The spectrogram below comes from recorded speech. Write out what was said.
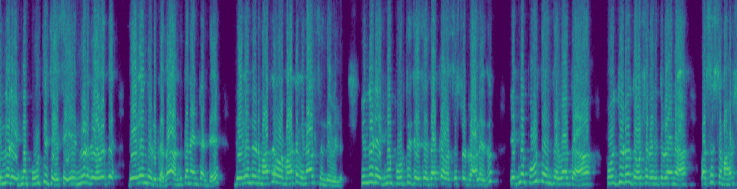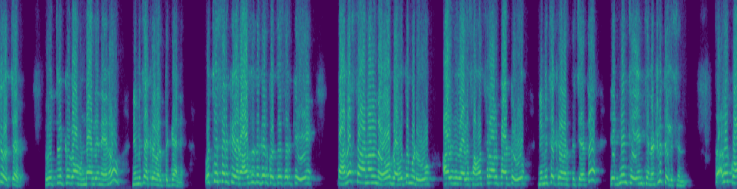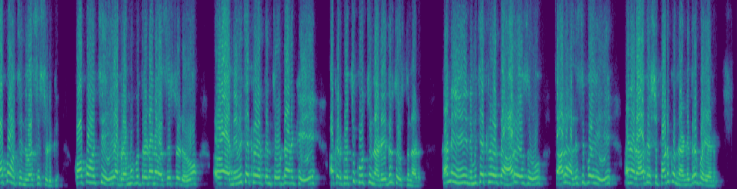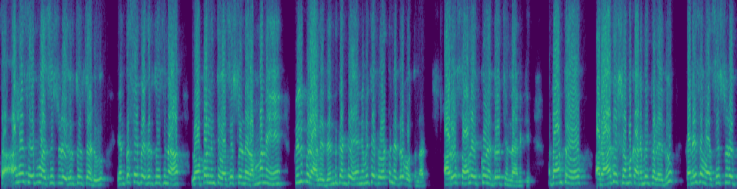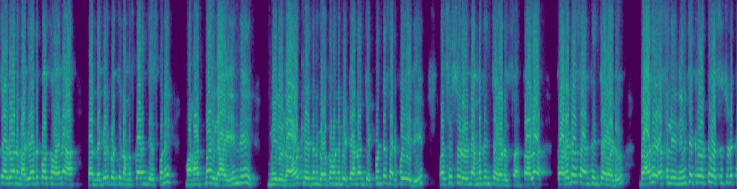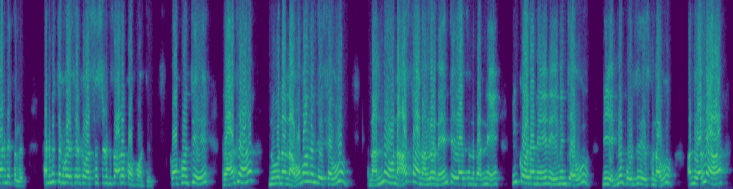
ఇంద్రుడి యజ్ఞం పూర్తి చేసి ఇంద్రుడు దేవత దేవేంద్రుడు కదా అందుకని ఏంటంటే దేవేంద్రుడు మాత్రం మాట వినాల్సిందే వీళ్ళు. ఇంద్రుడి యజ్ఞం పూర్తి చేసేదాకా వశిష్ఠుడు రాలేదు. యజ్ఞం పూర్తి అయిన తర్వాత పూజ్యుడు దోషరహితుడైన వశిష్ఠ మహర్షి వచ్చాడు. ఋత్విక్కుగా ఉండాలి నేను నిమి చక్రవర్తికి అని. వచ్చేసరికి రాజు దగ్గరకు వచ్చేసరికి తన స్థానంలో గౌతముడు ఐదు వేల సంవత్సరాల పాటు నిమి చక్రవర్తి చేత యజ్ఞం చేయించినట్లు తెలిసింది. చాలా కోపం వచ్చింది వశిష్ఠుడికి. కోపం వచ్చి ఆ బ్రహ్మపుత్రుడైన వశిష్ఠుడు నిమి చక్రవర్తిని చూడడానికి అక్కడికి వచ్చి కూర్చున్నాడు ఎదురు చూస్తున్నాడు. కానీ నిమి చక్రవర్తి ఆ రోజు చాలా అలసిపోయి ఆయన రాజేష్ పడుకున్నాడు నిద్రపోయాడు. చాలా సేపు వశిష్ఠుడు ఎదురు చూశాడు. ఎంతసేపు ఎదురు చూసినా లోపల నుంచి వశిష్ఠుడిని రమ్మని పిలుపు రాలేదు. ఎందుకంటే నిమి చక్రవర్తి నిద్రపోతున్నాడు. ఆ రోజు చాలా ఎక్కువ నిద్ర వచ్చింది ఆయనకి. దాంతో ఆ రాజశ్రమ కనిపించలేదు. కనీసం వశిష్ఠుడు వచ్చాడు అనే మర్యాద కోసం అయినా తన దగ్గరికి వచ్చి నమస్కారం చేసుకొని మహాత్మా ఇలా అయింది. మీరు రావట్లేదని గౌతముని పెట్టాను అని చెప్పుంటే సరిపోయేది. వశిష్ఠుడు నెమ్మదించేవాడు చాలా త్వరగా శాంతించేవాడు. రాజు అసలు ఈ నిమి చక్రవర్తి వశిష్ఠుడు కనిపించలేదు. కనిపించకపోయేసరికి వశిష్ఠుడికి చాలా కోపం వచ్చింది. కోపం వచ్చి రాజా నువ్వు నన్ను అవమానం చేశావు. నన్ను నా స్థానంలో నేను చేయాల్సిన పని ఇంకోళ్ళని నియమించావు. నీ యజ్ఞం పూర్తి చేసుకున్నావు. అందువల్ల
